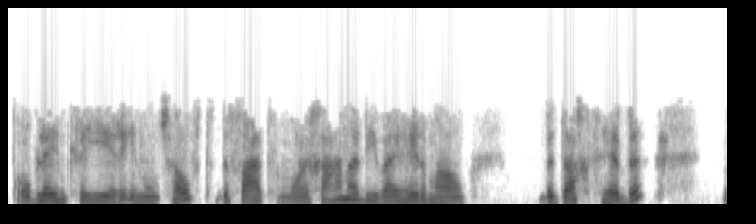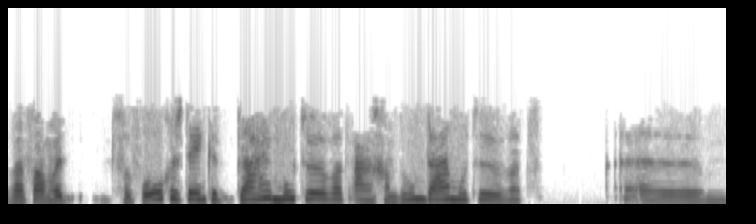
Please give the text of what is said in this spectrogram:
probleem creëren in ons hoofd, de Fata Morgana, die wij helemaal bedacht hebben, waarvan we vervolgens denken, daar moeten we wat aan gaan doen, daar moeten we wat, uh,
